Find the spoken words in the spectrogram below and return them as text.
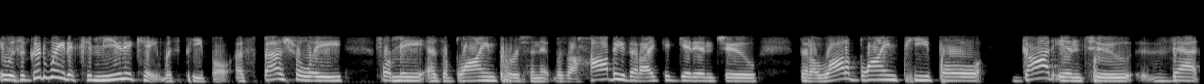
it was a good way to communicate with people, especially for me as a blind person. It was a hobby that I could get into that a lot of blind people got into that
